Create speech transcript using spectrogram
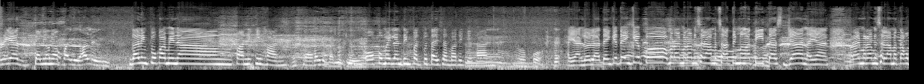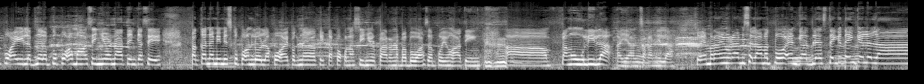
Riyadh Kalingap. Ano galing? Po kami ng panikihan. Opo, may landing pad po tayo sa panikihan. Opo. Ayan, Lola. Thank you, thank you po. Maraming maraming salamat sa ating mga titas dyan. Ayan. Maraming maraming salamat. Ako po ay love na love ko po ang mga senior natin kasi pagka namimiss ko po ang lola ko ay pag nakita po ako ng senior para nababawasan po yung ating ah, pangungulila. Ayan, sa kanila. So, ayan, maraming maraming salamat po and God bless. Thank you, thank you, Lola.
